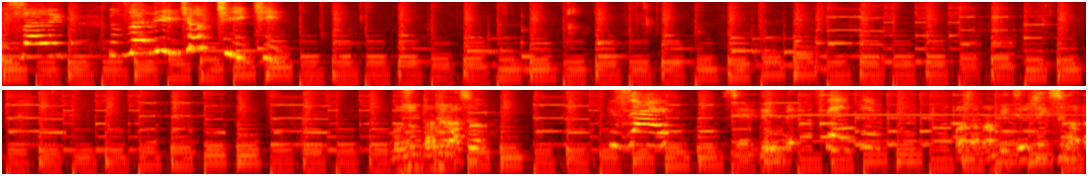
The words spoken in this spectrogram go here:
güzel, güzel değil çok çirkin. Tadı nasıl? Güzel. Sevdin mi? Sevdim. O zaman bitireceksin onu.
